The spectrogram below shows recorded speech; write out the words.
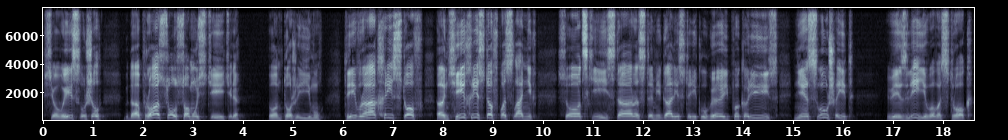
все выслушал, к допросу сомустителя. Он тоже и ему. Ты враг Христов, антихристов посланник. Соцкий, староста, мигали старику, эй, покорись, не слушает. Везли его во строк,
